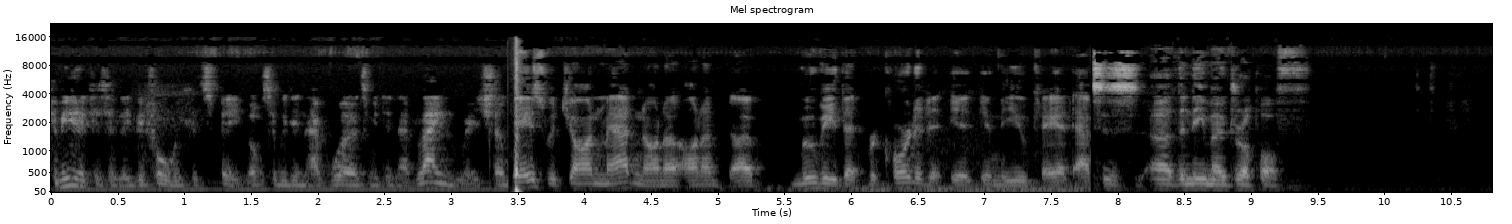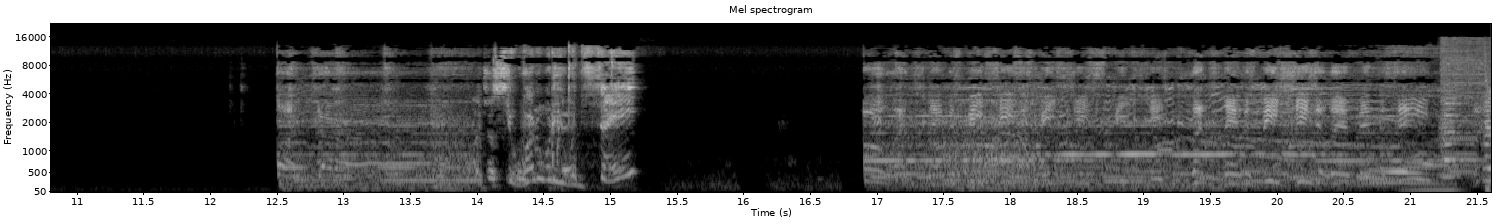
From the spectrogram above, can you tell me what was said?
communicatively before we could speak. Obviously, we didn't have words, we didn't have language. So days with John Madden on a on a, a movie that recorded it in, in the UK. At, this is uh, the Nemo drop off. I just What would he would say? Oh, let's name a species, Let's name a species that live in the sea.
